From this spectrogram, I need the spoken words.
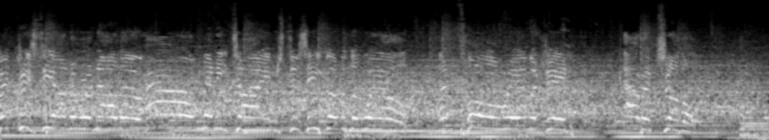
for Cristiano Ronaldo. How many times does he go to the well and pull Real Madrid out of trouble?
